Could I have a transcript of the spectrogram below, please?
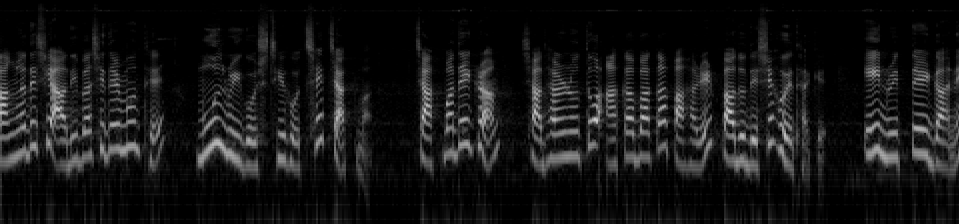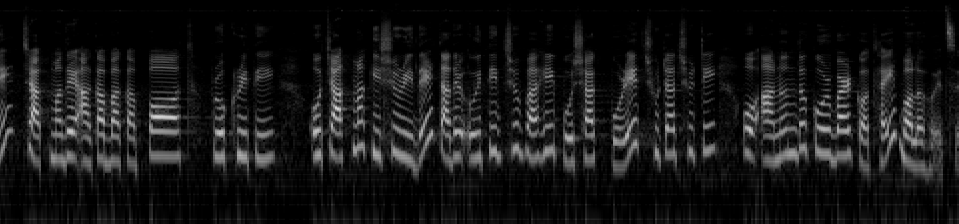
বাংলাদেশি আদিবাসীদের মধ্যে মূল নৃগোষ্ঠী হচ্ছে চাকমা। চাকমাদের গ্রাম সাধারণত আঁকাবাঁকা পাহাড়ের পাদদেশে হয়ে থাকে। এই নৃত্যের গানে চাকমাদের আঁকাবাঁকা পথ, প্রকৃতি ও চাকমা কিশোরীদের তাদের ঐতিহ্যবাহী পোশাক পরে ছুটাছুটি ও আনন্দ করবার কথাই বলা হয়েছে।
